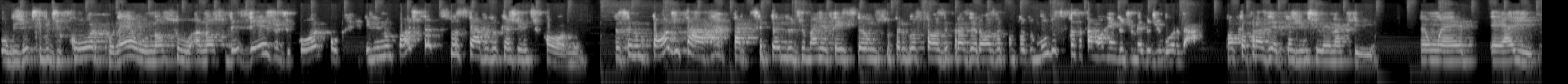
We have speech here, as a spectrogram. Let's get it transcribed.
objetivo de corpo, né, o nosso, a nosso desejo de corpo, ele não pode estar dissociado do que a gente come. Você não pode estar participando de uma refeição super gostosa e prazerosa com todo mundo se você está morrendo de medo de engordar. Qual que é o prazer que a gente lê naquilo? Então é, é aí.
